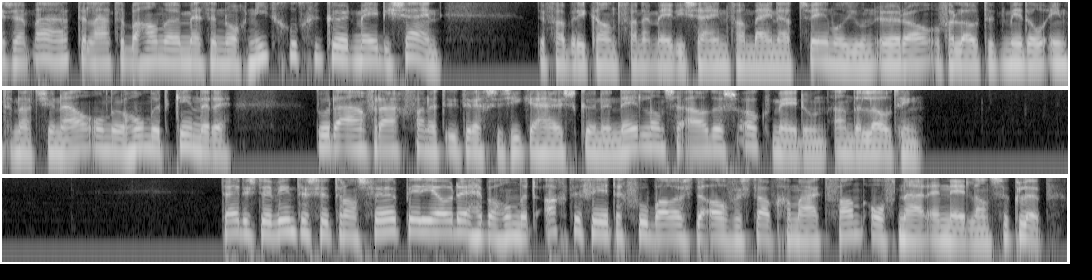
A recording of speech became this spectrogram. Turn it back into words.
SMA te laten behandelen met een nog niet goedgekeurd medicijn... De fabrikant van het medicijn van bijna 2 miljoen euro... verloot het middel internationaal onder 100 kinderen. Door de aanvraag van het Utrechtse ziekenhuis... kunnen Nederlandse ouders ook meedoen aan de loting. Tijdens de winterse transferperiode hebben 148 voetballers de overstap gemaakt van of naar een Nederlandse club.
